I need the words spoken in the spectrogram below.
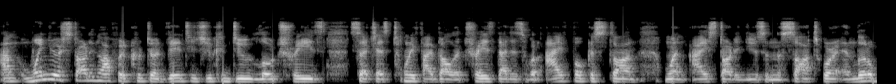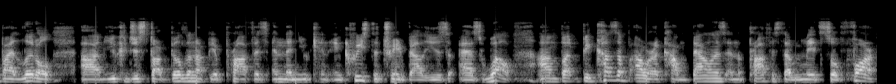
Um, when when you're starting off with Crypto Advantage, you can do low trades such as $25 trades. That is what I focused on when I started using the software. And little by little, um, you can just start building up your profits and then you can increase the trade values as well. Um, but because of our account balance and the profits that we made so far,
